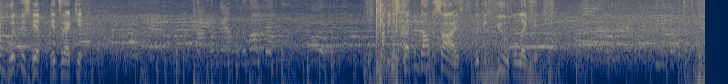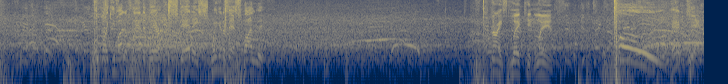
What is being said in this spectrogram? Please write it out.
Him whip his hip into that kick. I mean, he's cutting them down to size with these beautiful leg kicks. Looked like he might have landed there. Instead, a swing and a miss by Lee. Nice leg kick lands. Oh, head kick.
